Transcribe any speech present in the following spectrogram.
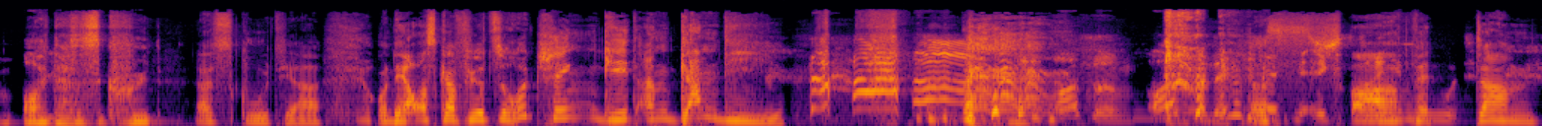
Oh, oh, das ist gut. das ist gut, ja. Und der Oscar für Zurückschenken geht an Gandhi. awesome, awesome, der gefällt Das, mir oh, extrem gut. verdammt.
